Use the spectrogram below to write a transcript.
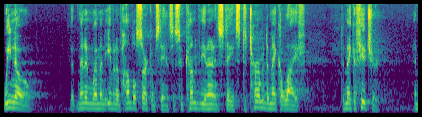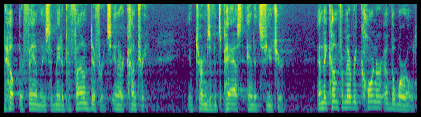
We know that men and women, even of humble circumstances, who come to the United States determined to make a life, to make a future, and to help their families have made a profound difference in our country in terms of its past and its future. And they come from every corner of the world.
